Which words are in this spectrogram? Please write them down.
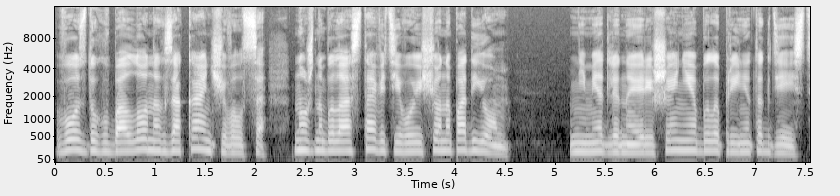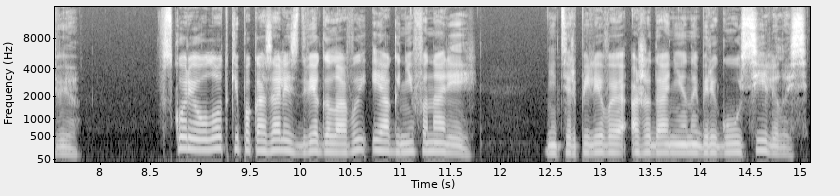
Воздух в баллонах заканчивался, нужно было оставить его еще на подъем. Немедленное решение было принято к действию. Вскоре у лодки показались две головы и огни фонарей. Нетерпеливое ожидание на берегу усилилось.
